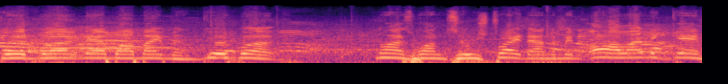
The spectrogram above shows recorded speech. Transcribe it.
Good work there by Bateman, good work. Nice one, two, straight down the middle. Oh, and again,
